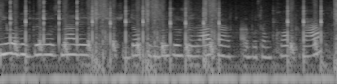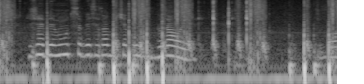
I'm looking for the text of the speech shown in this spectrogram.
Miło by było znaleźć dosyć dużo żelaza albo tam kopra, żeby móc sobie zrobić jakąś zbroję. Bo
